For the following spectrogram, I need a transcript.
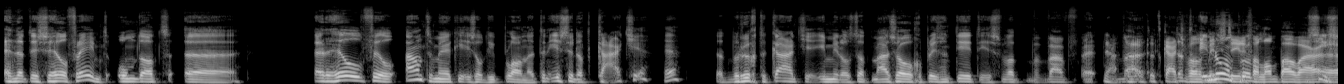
en dat is heel vreemd, omdat er heel veel aan te merken is op die plannen. Ten eerste dat kaartje. Hè? Dat beruchte kaartje inmiddels dat maar zo gepresenteerd is. Wat, waar, eh, ja, waar, het kaartje van het ministerie van Landbouw waar uh,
